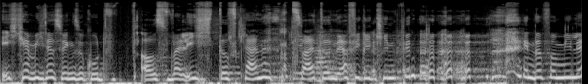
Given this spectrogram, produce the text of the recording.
ich kenne mich deswegen so gut aus, weil ich das kleine zweite nervige Kind bin in der Familie.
